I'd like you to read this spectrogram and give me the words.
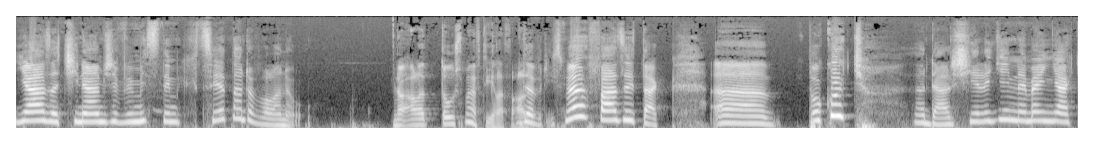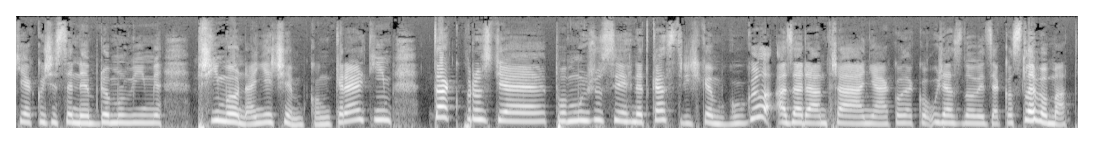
Já začínám, že vymyslím, chci jet na dovolenou. No ale to už jsme v téhle fázi. Dobrý, jsme v fázi tak. Uh, pokud další lidi nemají nějaký, jako že se nedomluvíme přímo na něčem konkrétním, tak prostě pomůžu si hnedka stříčkem v Google a zadám třeba nějakou takovou úžasnou věc jako slevomat.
